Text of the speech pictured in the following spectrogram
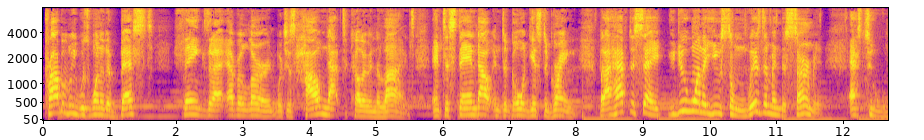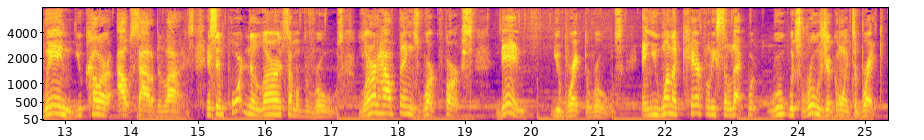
Probably was one of the best things that I ever learned, which is how not to color in the lines and to stand out and to go against the grain. But I have to say, you do want to use some wisdom and discernment as to when you color outside of the lines. It's important to learn some of the rules, learn how things work first. Then you break the rules and you want to carefully select which rules you're going to break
